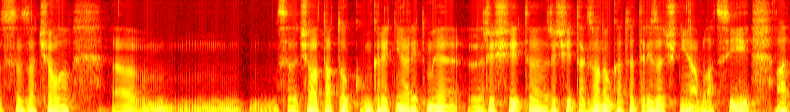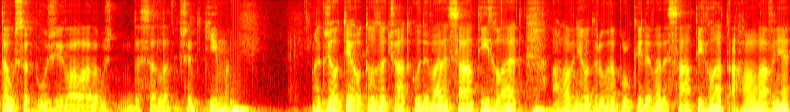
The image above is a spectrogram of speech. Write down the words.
se začalo eh, se začala tato konkrétní arytmie řešit, řešit takzvanou katetrizační ablací, ale ta už se používala už 10 let předtím takže od, toho začátku 90. let a hlavně od druhé půlky 90. let a hlavně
